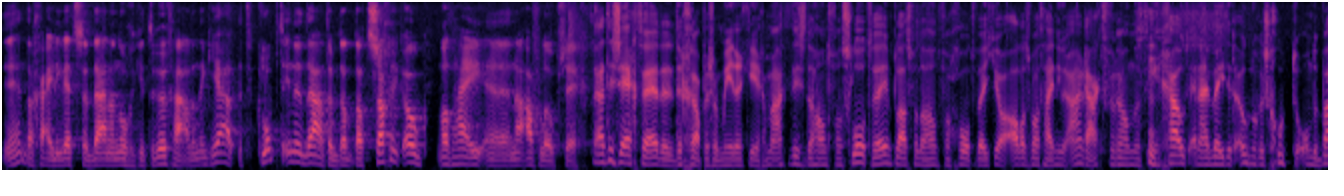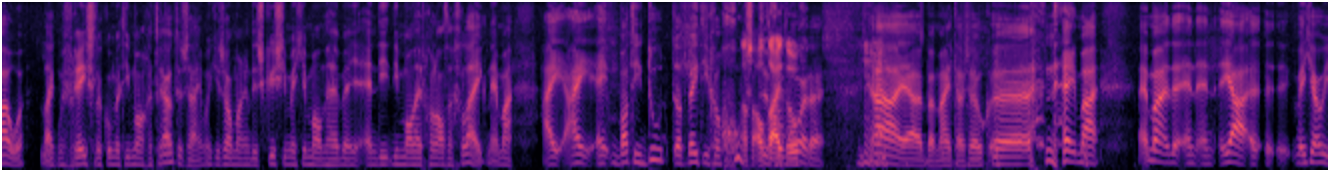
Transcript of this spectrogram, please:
hè, dan ga je die wedstrijd daarna nog nog een keer terughalen. Dan denk ik, ja, het klopt inderdaad ook. Dat, dat zag ik ook, wat hij uh, na afloop zegt. Ja, het is echt, hè, de, de, grap is al meerdere keer gemaakt. Het is de hand van slot, hè, in plaats van de hand van God. Weet je, alles wat hij nu aanraakt verandert in goud. En hij weet het ook nog eens goed te onderbouwen. Lijkt me vreselijk om met die man getrouwd te zijn. Want je zal maar een discussie met je man hebben. En die, die man heeft gewoon altijd gelijk. Nee, maar hij, hij, wat hij doet, dat weet hij gewoon goed dat is te verwoorden. Ja. ja, bij mij thuis ook. Uh, nee, maar en, maar en, en ja, eh, eh, weet je wel,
